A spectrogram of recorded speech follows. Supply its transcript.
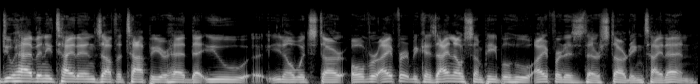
Do you have any tight ends off the top of your head that you uh, you know would start over Eifert? Because I know some people who Eifert is their starting tight end.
